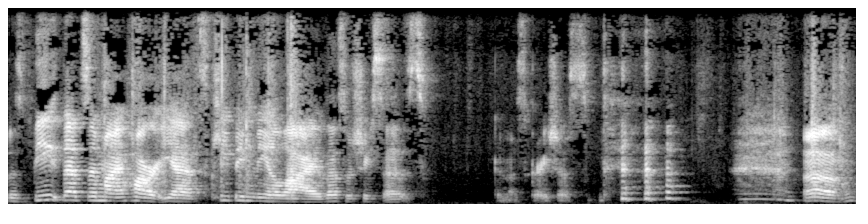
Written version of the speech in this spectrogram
This beat that's in my heart, yeah, it's keeping me alive. That's what she says. Goodness gracious. um,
